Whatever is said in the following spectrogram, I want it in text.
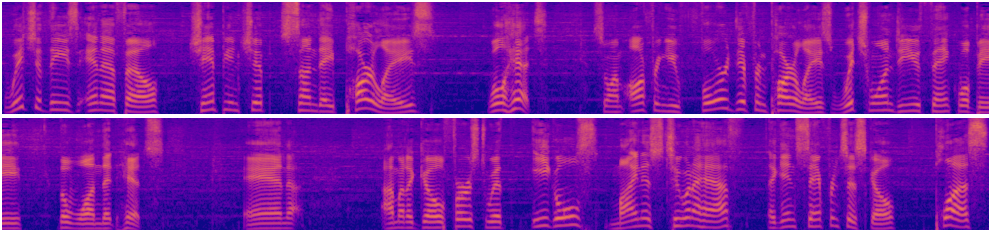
Which of these NFL Championship Sunday parlays will hit? So I'm offering you four different parlays. Which one do you think will be the one that hits? And I'm going to go first with Eagles minus two and a half against San Francisco, plus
